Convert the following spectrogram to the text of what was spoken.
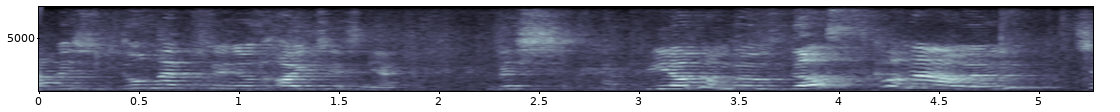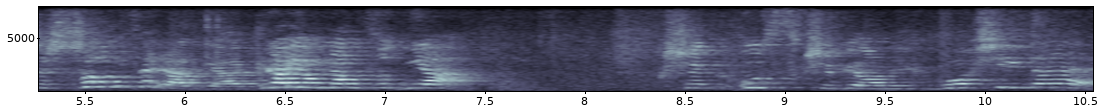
Abyś dumę przyniósł ojczyźnie, byś patriotą był doskonałym. Trzeszczące radia grają nam co dnia. Krzyk ust skrzywionych głosi idee.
